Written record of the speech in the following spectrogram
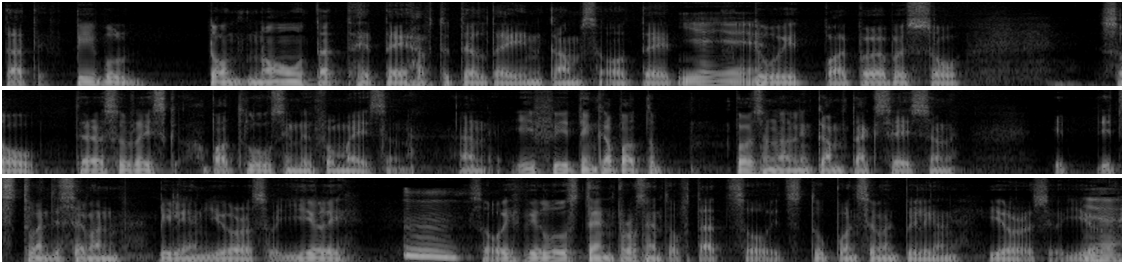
that people don't know that they- have to tell their incomes or they Yeah, yeah, yeah. do it by purpose. So, so there's a risk about losing information. And if we think about the personal income taxation, it, it's 27 billion euros yearly. Mm. So if we lose 10% of that, so it's 2.7 billion euros a year. Yeah.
